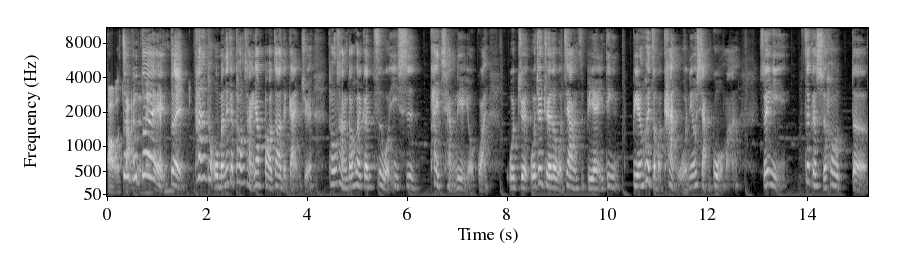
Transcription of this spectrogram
爆炸，对不对？对，他我们那个通常要爆炸的感觉，通常都会跟自我意识太强烈有关。我觉我就觉得我这样子，别人一定别人会怎么看我？你有想过吗？所以这个时候的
